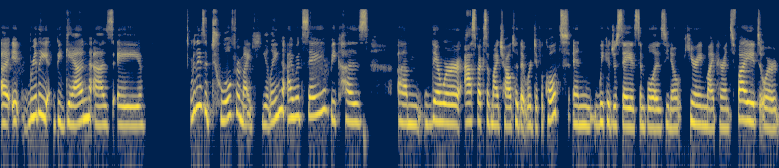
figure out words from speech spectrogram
uh, it really began as a really as a tool for my healing, I would say, because um, there were aspects of my childhood that were difficult. And we could just say as simple as, you know, hearing my parents fight or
